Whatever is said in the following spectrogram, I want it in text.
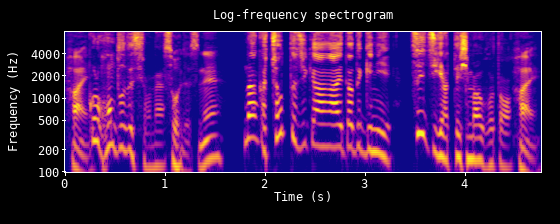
はい、これ本当ですよね。そうですね。なんかちょっと時間が空いた時についついやってしまうこと、はい、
